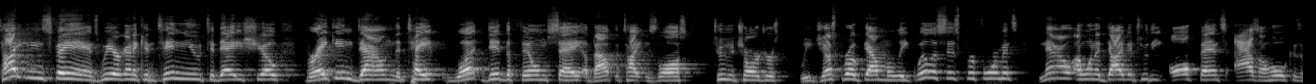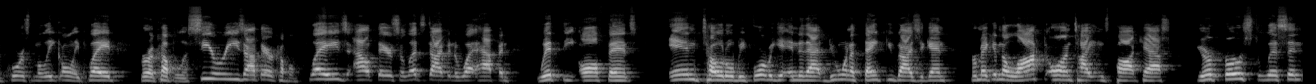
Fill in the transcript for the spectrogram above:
Titans fans, we are going to continue today's show breaking down the tape. What did the film say about the Titans' loss to the Chargers? We just broke down Malik Willis's performance. Now I want to dive into the offense as a whole because, of course, Malik only played for a couple of series out there, a couple plays out there. So let's dive into what happened with the offense in total. Before we get into that, I do want to thank you guys again for making the Locked On Titans podcast your first listen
